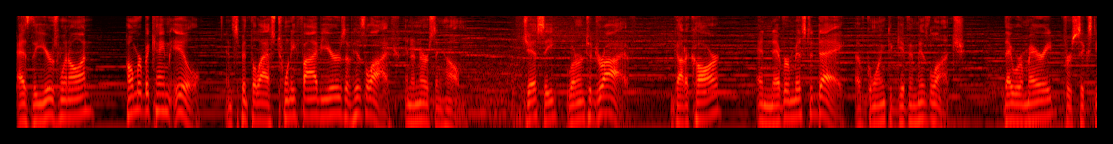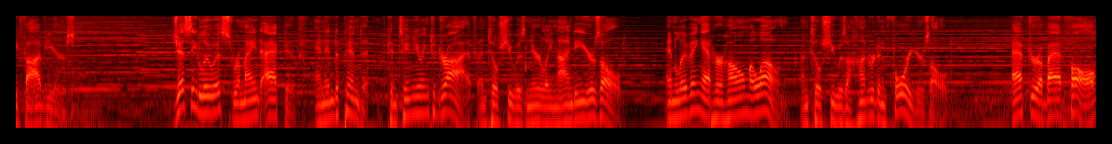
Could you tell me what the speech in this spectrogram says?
As the years went on, Homer became ill and spent the last 25 years of his life in a nursing home. Jessie learned to drive, got a car, and never missed a day of going to give him his lunch. They were married for 65 years. Jessie Lewis remained active and independent, continuing to drive until she was nearly 90 years old, and living at her home alone until she was 104 years old. After a bad fall,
